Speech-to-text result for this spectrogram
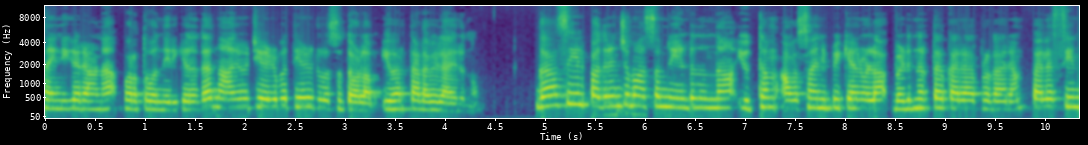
സൈനികരാണ് പുറത്തു വന്നിരിക്കുന്നത്. നാനൂറ്റി എഴുപത്തിയേഴ് ദിവസത്തോളം ഇവർ തടവിലായിരുന്നു. ഗാസയിൽ പതിനഞ്ച് മാസം നീണ്ടുനിന്ന യുദ്ധം അവസാനിപ്പിക്കാനുള്ള വെടിനിർത്തൽ കരാർ പ്രകാരം പലസ്തീൻ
